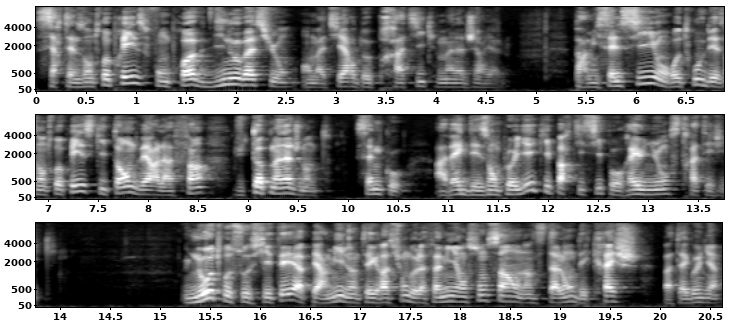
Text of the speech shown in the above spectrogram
Certaines entreprises font preuve d'innovation en matière de pratiques managériales. Parmi celles-ci, on retrouve des entreprises qui tendent vers la fin du top management, SEMCO, avec des employés qui participent aux réunions stratégiques. Une autre société a permis l'intégration de la famille en son sein en installant des crèches Patagonia.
